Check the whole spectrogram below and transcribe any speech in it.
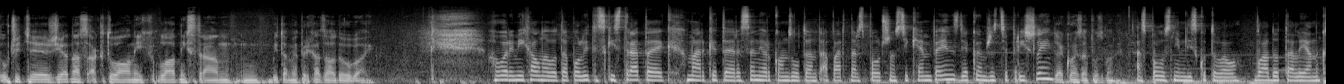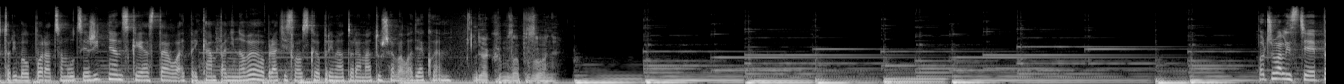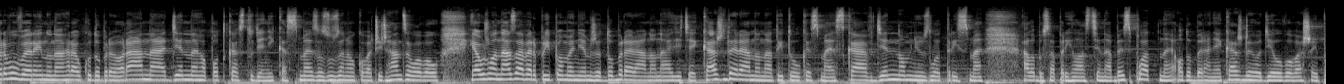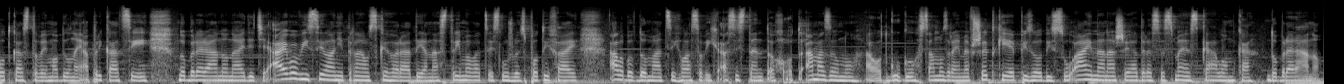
určite žiadna z aktuálnych vládnych strán by tam neprichádzala do úvahy. Hovorí Michal Novota, politický stratég, marketér, senior konzultant a partner spoločnosti Campaigns. Ďakujem, že ste prišli. Ďakujem za pozvanie. A spolu s ním diskutoval Vlado Talian, ktorý bol poradcom Lucie Žitňanskej a stál aj pri kampani nového bratislavského primátora Matúša Vala. Ďakujem. Ďakujem za pozvanie. Počúvali ste prvú verejnú nahrávku Dobrého rána, denného podcastu Denika Sme so Zuzanou Kovačič-Hanzelovou. Ja už len na záver pripomeniem, že Dobré ráno nájdete každé ráno na titulke Sme.sk, v dennom newsletteri Sme, alebo sa prihláste na bezplatné odoberanie každého dielu vo vašej podcastovej mobilnej aplikácii. Dobré ráno nájdete aj vo vysielaní Trnavského rádia na streamovacej službe Spotify alebo v domácich hlasových asistentoch od Amazonu a od Google. Samozrejme všetky epizódy sú aj na našej adrese Sme.sk lomka Dobré ráno.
